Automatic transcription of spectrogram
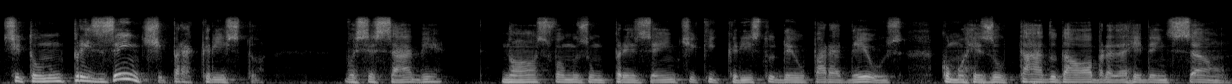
se tornou um presente para Cristo. Você sabe, nós fomos um presente que Cristo deu para Deus como resultado da obra da redenção.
